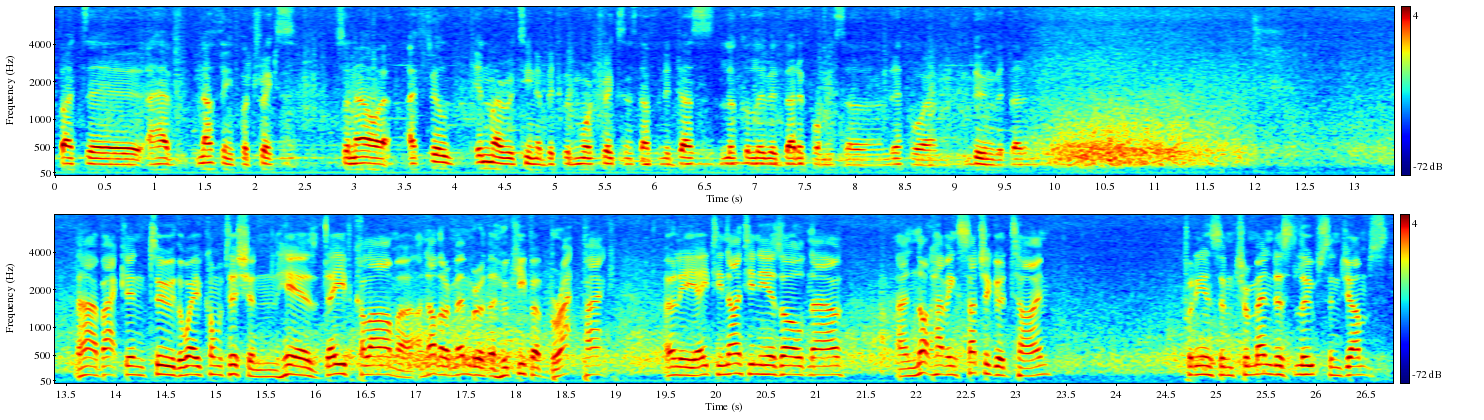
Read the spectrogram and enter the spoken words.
But uh, I have nothing for tricks. So now I filled in my routine a bit with more tricks and stuff and it does look a little bit better for me. So therefore I'm doing a bit better. Now back into the wave competition. Here's Dave Kalama, another member of the Hookipa Brat Pack, only 18, 19 years old now, and not having such a good time. Putting in some tremendous loops and jumps.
